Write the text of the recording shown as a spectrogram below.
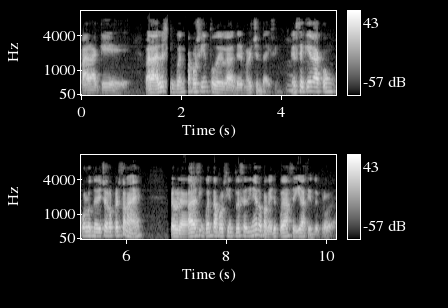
para que para darle el 50% de la, del merchandising. Él se queda con, con los derechos de los personajes, pero le da el 50% de ese dinero para que ellos puedan seguir haciendo el programa.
